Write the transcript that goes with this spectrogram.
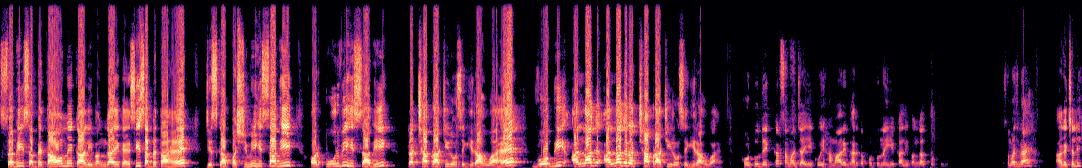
सभी सभ्यताओं में कालीबंगा एक ऐसी सभ्यता है, जिसका पश्चिमी हिस्सा भी और पूर्वी हिस्सा भी रक्षा प्राचीरों से घिरा हुआ है। वो भी अलग अलग रक्षा प्राचीरों से घिरा हुआ है। फ़ोटो देखकर समझ जाइए, कोई हमारे घर का फ़ोटो नहीं है, कालीबंगा का फ़ोटो है। समझ में आए आगे चली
